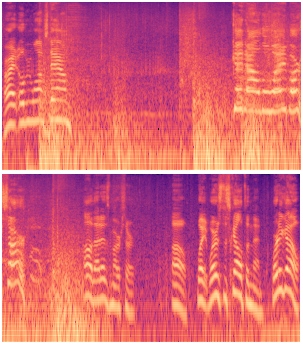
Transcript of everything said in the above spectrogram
All right, Obi-Wan's down. Get out of the way, Mercer! Oh, that is Mercer. Oh, wait, where's the skeleton then? Where'd he go?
